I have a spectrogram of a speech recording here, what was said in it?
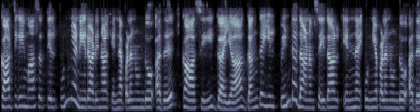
கார்த்திகை மாதம் மாசத்தில் புண்ணிய நீராடினால் என்ன பலன் உண்டோ? அது காசி கயா கங்கையில் பிண்ட தானம் செய்தால் என்ன புண்ணிய பலன் உண்டோ? அது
